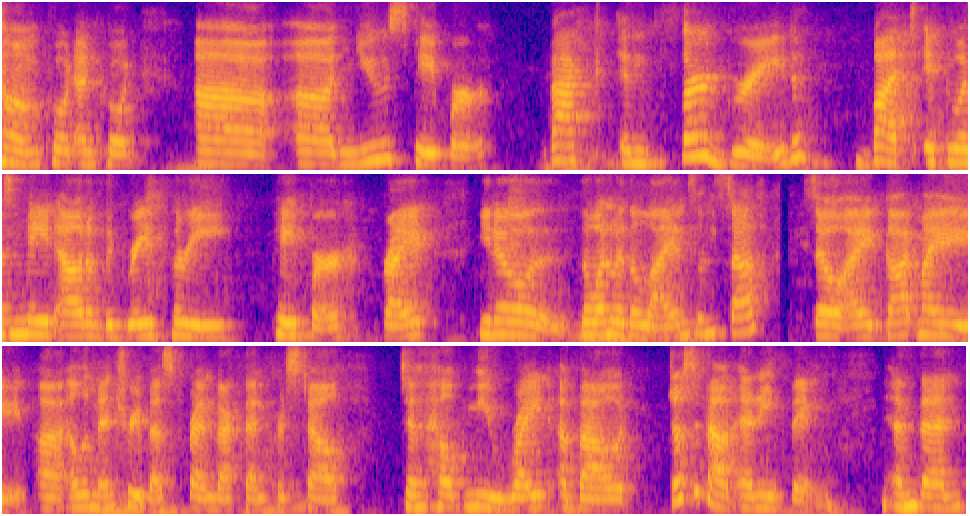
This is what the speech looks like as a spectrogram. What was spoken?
um, quote unquote, uh, a newspaper back in third grade, but it was made out of the grade three paper, right? You know, the one with the lions and stuff. So I got my uh, elementary best friend back then, Christelle, to help me write about just about anything. And then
